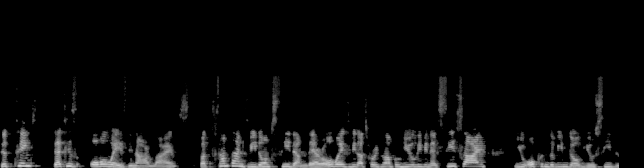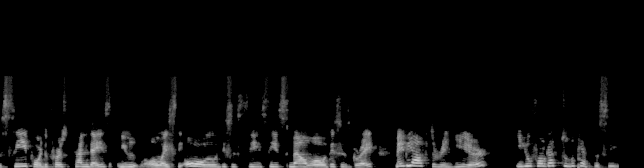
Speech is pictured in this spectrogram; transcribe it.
the things that is always in our lives, but sometimes we don't see them. They are always with us. For example, you live in a seaside, you open the window, you see the sea for the first 10 days, you always see, oh, this is sea, sea smell, oh, this is great. Maybe after a year, you forget to look at the sea.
